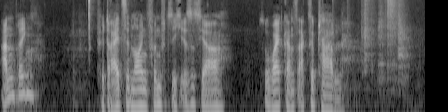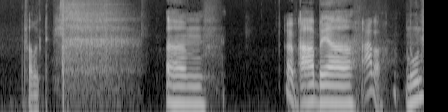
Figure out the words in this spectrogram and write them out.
anbringen. Für 13,59 ist es ja soweit ganz akzeptabel. Verrückt. Ähm, Ähm, aber, aber nun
